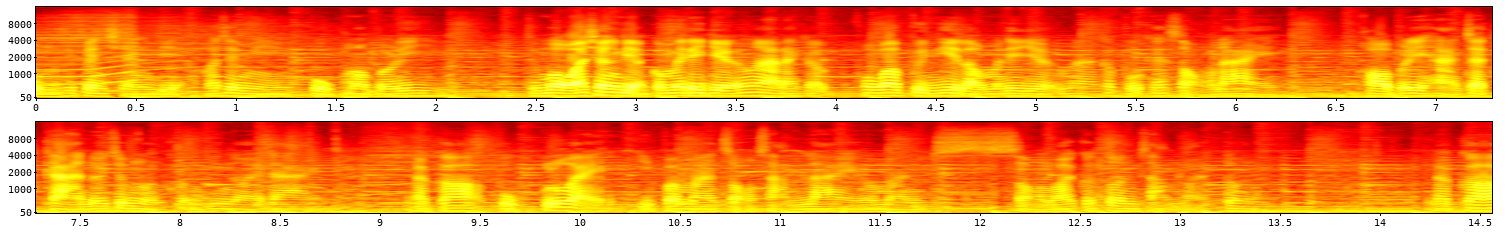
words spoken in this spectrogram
กลุ่มที่เป็นเชิงเดี่ยวก็จะมีปลูกมัลเบอรี่ถึงบอกว่าเชิงเดี่ยวก็ไม่ได้เยอะมากนะครับเพราะว่าพื้นที่เราไม่ได้เยอะมากก็ปลูกแค่2ไร่พอบริหารจัดการด้วยจำนวนคนที่น้อยได้ แล้วก็ปลูกกล้วยอีกประมาณ 2-3 ไร่ประมาณ 200กว่าต้น 300 ต้น แล้วก็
